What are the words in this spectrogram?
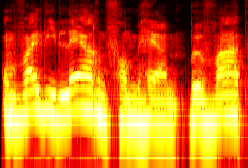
Und weil die Lehren vom Herrn bewahrt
